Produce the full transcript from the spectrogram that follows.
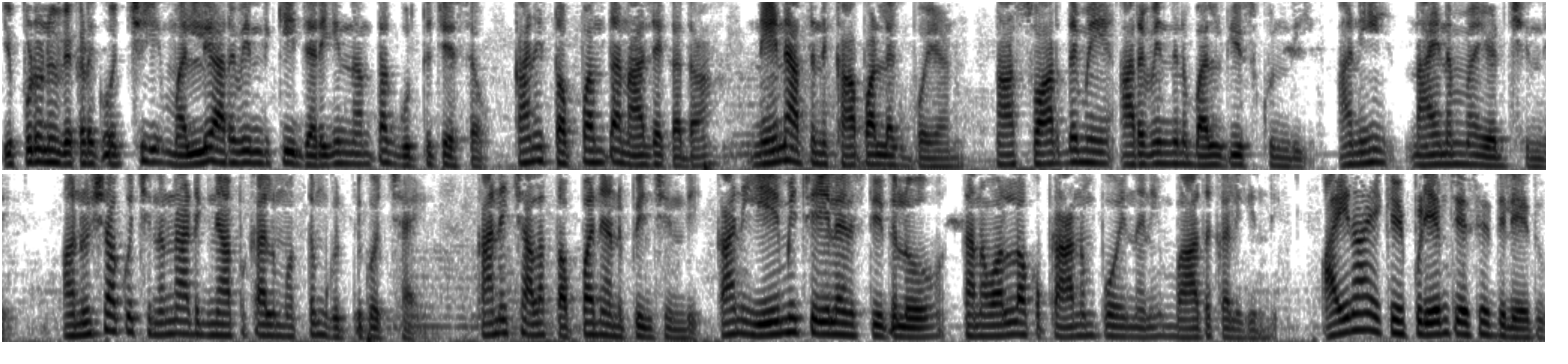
ఇప్పుడు నువ్వు ఇక్కడికి వచ్చి మళ్ళీ అరవింద్కి జరిగిందంతా గుర్తు చేశావు. కానీ తప్పంతా నాదే కదా. నేనే అతన్ని కాపాడలేకపోయాను. నా స్వార్థమే అరవింద్ని బలి తీసుకుంది అని నాయనమ్మ ఏడ్చింది. అనుషకు చిన్ననాటి జ్ఞాపకాలు మొత్తం గుర్తుకొచ్చాయి. కానీ చాలా తప్పని అనిపించింది. కానీ ఏమీ చేయలేని స్థితిలో తన వల్ల ఒక ప్రాణం పోయిందని బాధ కలిగింది. అయినా ఇక ఇప్పుడు ఏం చేసేది లేదు.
